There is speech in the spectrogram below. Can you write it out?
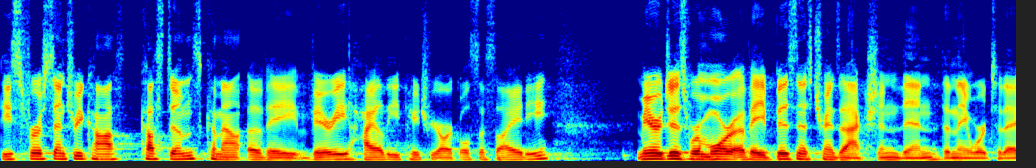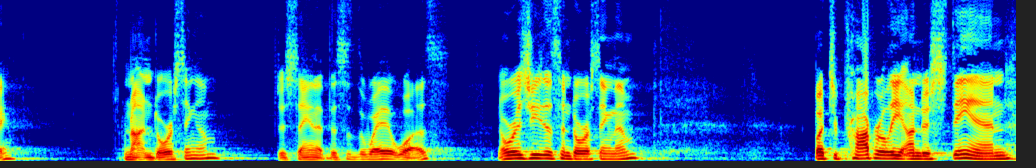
these first century customs come out of a very highly patriarchal society. Marriages were more of a business transaction then than they were today. I'm not endorsing them, just saying that this is the way it was. Nor is Jesus endorsing them. But to properly understand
